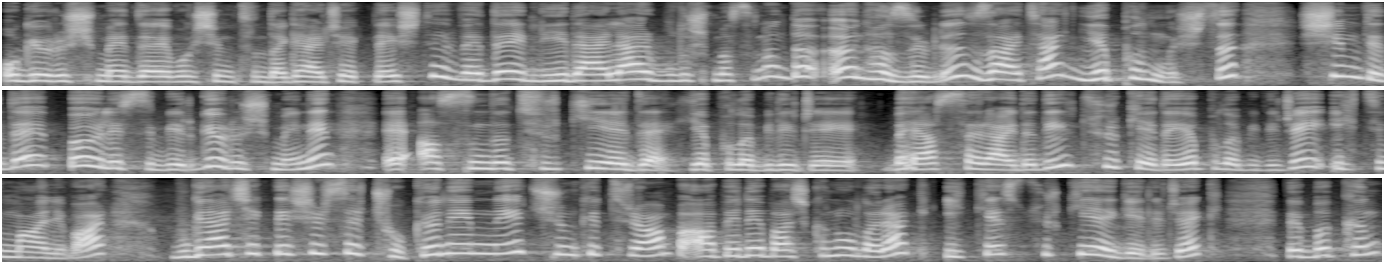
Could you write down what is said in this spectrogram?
O görüşmede Washington'da gerçekleşti ve de liderler buluşmasının da ön hazırlığı zaten yapılmıştı. Şimdi de böylesi bir görüşmenin e, aslında Türkiye'de yapılabileceği, Beyaz Saray'da değil Türkiye'de yapılabileceği ihtimali var. Bu gerçekleşirse çok önemli çünkü Trump ABD Başkanı olarak ilk kez Türkiye'ye gelecek ve bakın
